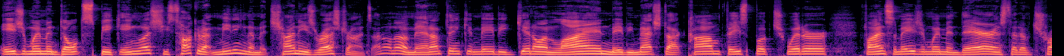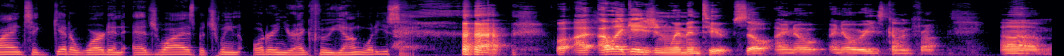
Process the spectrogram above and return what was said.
Asian women don't speak English. He's talking about meeting them at Chinese restaurants. I don't know, man. I'm thinking maybe get online, maybe match.com, Facebook, Twitter, find some Asian women there instead of trying to get a word in edgewise between ordering your egg foo young. What do you say? well, I, I like Asian women too, so I know I know where he's coming from. Um,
